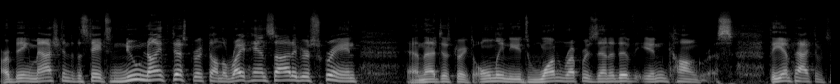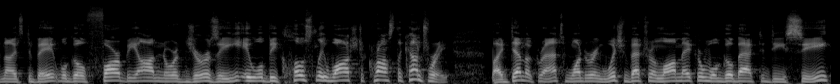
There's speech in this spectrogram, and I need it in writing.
are being mashed into the state's new 9th district on the right-hand side of your screen and that district only needs one representative in Congress. The impact of tonight's debate will go far beyond North Jersey. It will be closely watched across the country by Democrats wondering which veteran lawmaker will go back to D.C.,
